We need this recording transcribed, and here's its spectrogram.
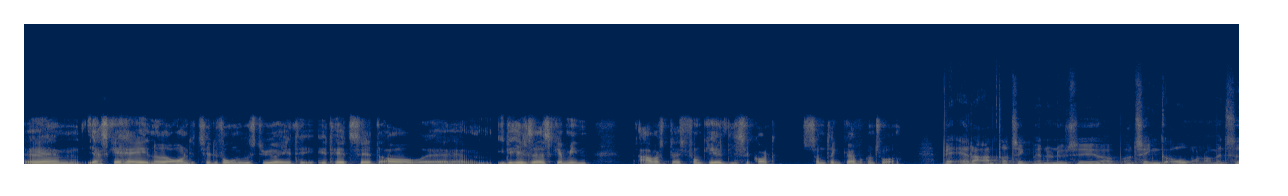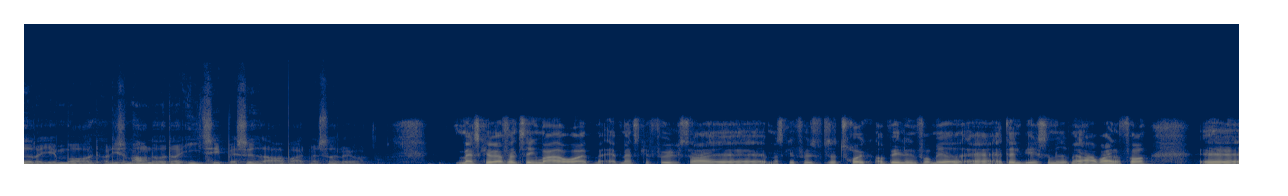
Øh, jeg skal have noget ordentligt telefonudstyr, et, et headset, og øh, i det hele taget skal min arbejdsplads fungere lige så godt, som den gør på kontoret. Hvad er der andre ting, man er nødt til at, at tænke over, når man sidder derhjemme og, og ligesom har noget, der er IT-baseret arbejde, man sidder der man skal i hvert fald tænke meget over, at, at man skal føle sig, øh, man skal føle sig tryg og velinformeret af, af den virksomhed, man arbejder for. Øh,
